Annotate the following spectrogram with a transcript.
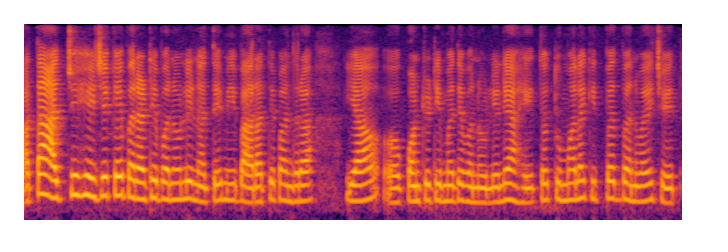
आता आजचे हे जे काही पराठे बनवले ना ते मी बारा ते पंधरा या क्वांटिटीमध्ये बनवलेले आहे. तर तुम्हाला कितपत बनवायचे आहेत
